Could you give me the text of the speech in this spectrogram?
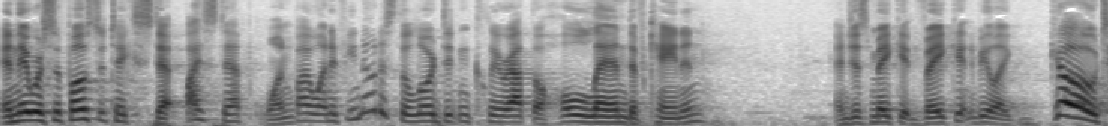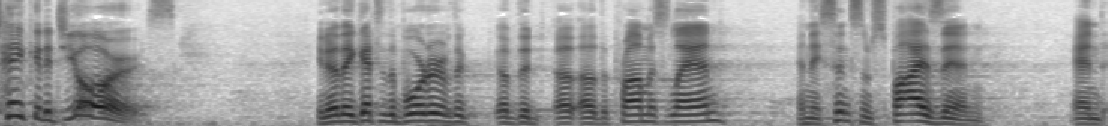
And they were supposed to take step by step, one by one. If you notice, the Lord didn't clear out the whole land of Canaan and just make it vacant and be like, go, take it, it's yours. You know, they get to the border of the, of the, uh, of the promised land and they sent some spies in. And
